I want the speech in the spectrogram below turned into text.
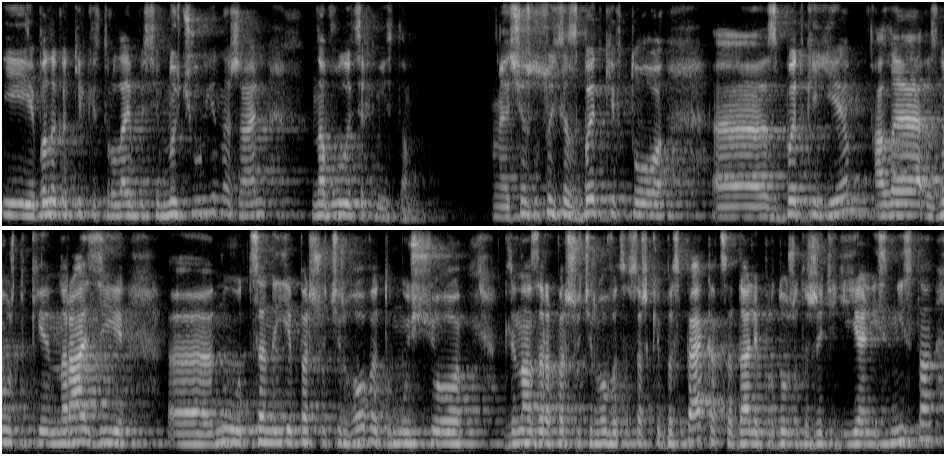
і велика кількість тролейбусів ночує, на жаль, на вулицях міста. Е, Що стосується збитків, то е, збитки є, але знову ж таки наразі е, ну, це не є першочергове, тому що для нас зараз першочергове це все ж таки безпека, це далі продовжувати життєдіяльність міста.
